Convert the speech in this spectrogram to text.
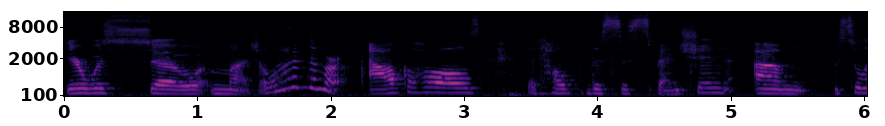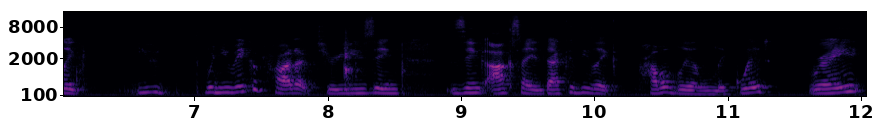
there was so much. A lot of them are alcohols that help the suspension. Um, so like you, when you make a product, you're using zinc oxide, that could be like probably a liquid, right?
